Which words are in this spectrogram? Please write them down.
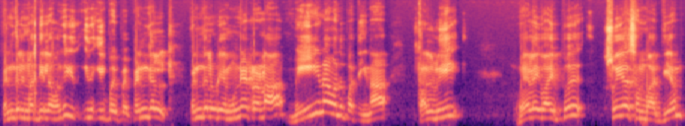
பெண்கள் மத்தியில் வந்து இது- இது இப்போ இப்போ பெண்கள் பெண்களுடைய முன்னேற்றம்னா மெயினாக வந்து பார்த்தீங்கன்னா கல்வி வேலைவாய்ப்பு சுய சம்பாத்தியம்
